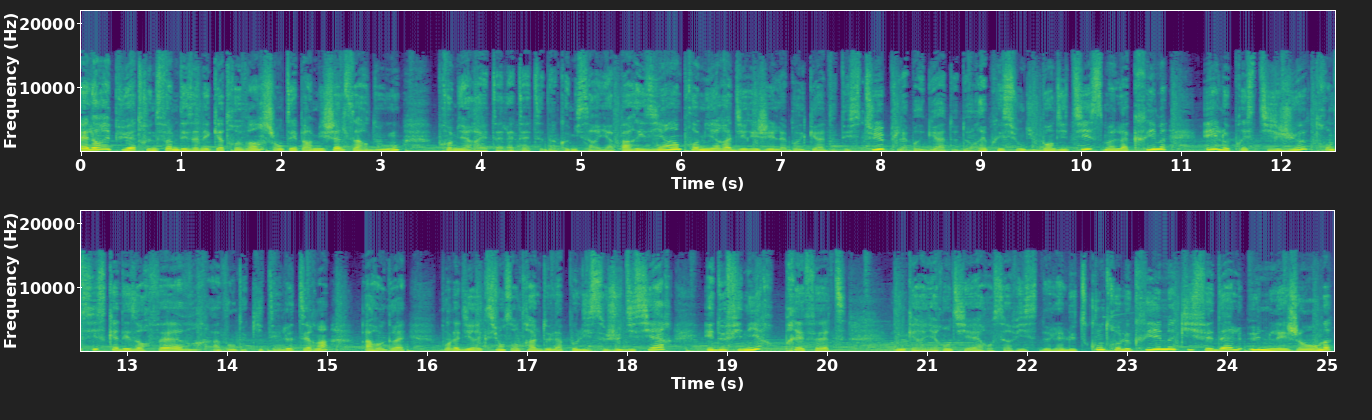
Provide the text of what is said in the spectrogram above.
Elle aurait pu être une femme des années 80 chantée par Michel Sardou. Première à être à la tête d'un commissariat parisien, première à diriger la brigade des stupes, la brigade de répression du banditisme, la crime et le prestigieux 36 quai des Orfèvres avant de quitter le terrain, à regret, pour la direction centrale de la police judiciaire et de finir préfète. Une carrière entière au service de la lutte contre le crime qui fait d'elle une légende.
